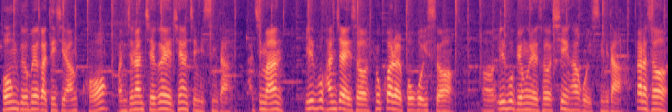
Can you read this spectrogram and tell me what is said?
보험 교배가 되지 않고 완전한 제거에 제한점이 있습니다. 하지만 일부 환자에서 효과를 보고 있어 어, 일부 병원에서 시행하고 있습니다. 따라서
